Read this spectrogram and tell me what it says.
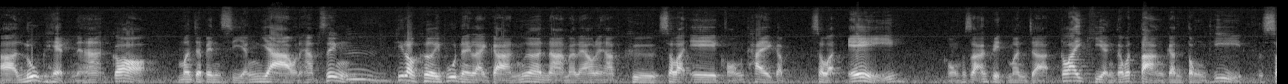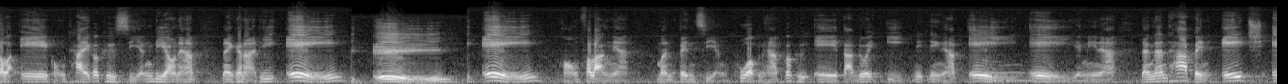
อ่าลูกเห็บนะฮะ ก็ มันจะเป็นเสียงยาวนะครับ ซึ่งที่เราเคยพูดในรายการเมื่อนานมาแล้วนะครับ คือสระเอของไทยกับสระเอของภาษาอังกฤษมันจะใกล้เคียงแต่ว่าต่างกันตรงที่สระเอของไทยก็คือเสียงเดียวนะครับ ในขณะที่ A A, A ของฝรั่งเนี่ยมันเป็นเสียงควบนะครับ ก็คือ A ตามด้วยอีกนิดนึงนะครับ A A อย่างนี้นะฮะดังนั้นถ้าเป็น H A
